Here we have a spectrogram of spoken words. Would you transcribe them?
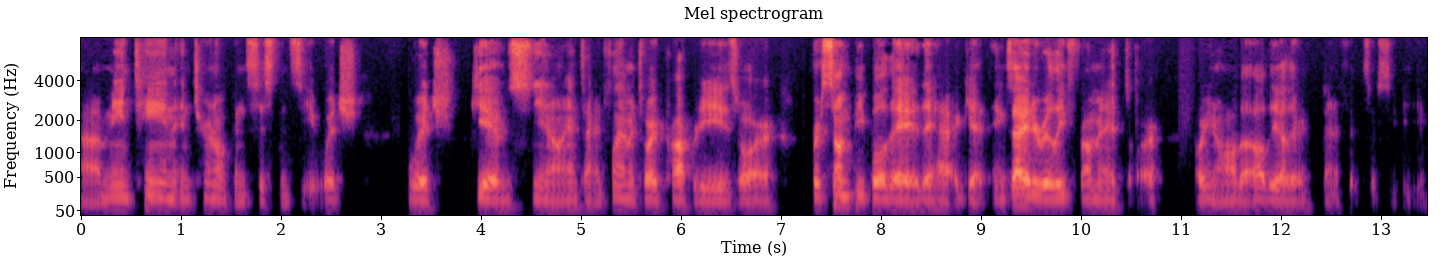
uh, maintain internal consistency, which which gives you know anti-inflammatory properties or for some people they they ha- get anxiety relief from it or or you know all the all the other benefits of cbd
